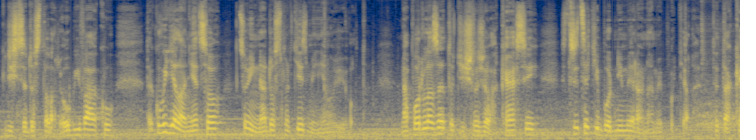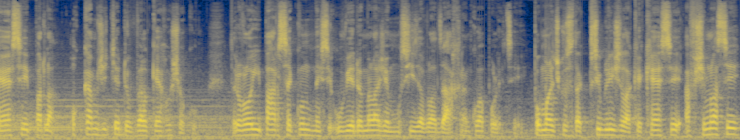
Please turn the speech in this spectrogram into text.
Když se dostala do obýváku, tak uviděla něco, co jí na dosmrti změnilo život. Na podlaze totiž ležela Cassie s 30 bodnými ranami po těle. Teta Cassie padla okamžitě do velkého šoku. Trvalo jí pár sekund, než si uvědomila, že musí zavolat záchranku a policii. Pomalečku se tak přiblížila ke Cassie a všimla si,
